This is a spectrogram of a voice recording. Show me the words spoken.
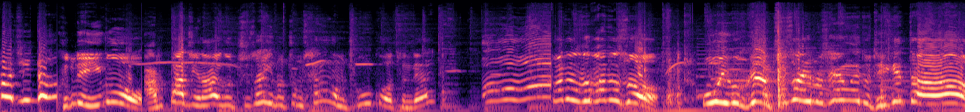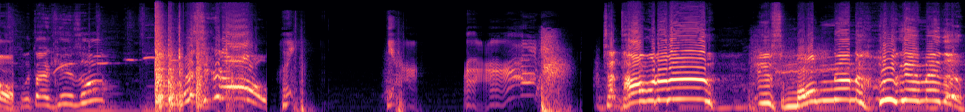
맛있다. 근데 이거 안 빠지나? 이거 주사위로 좀 사용하면 좋을 것 같은데? 어 빠졌어 빠졌어. 오 이거 그냥 주사위로 사용해도 되겠다. 뭐딱 이렇게 해서 아 시끄러워 자 다음으로는 is 먹는 흙의 매드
